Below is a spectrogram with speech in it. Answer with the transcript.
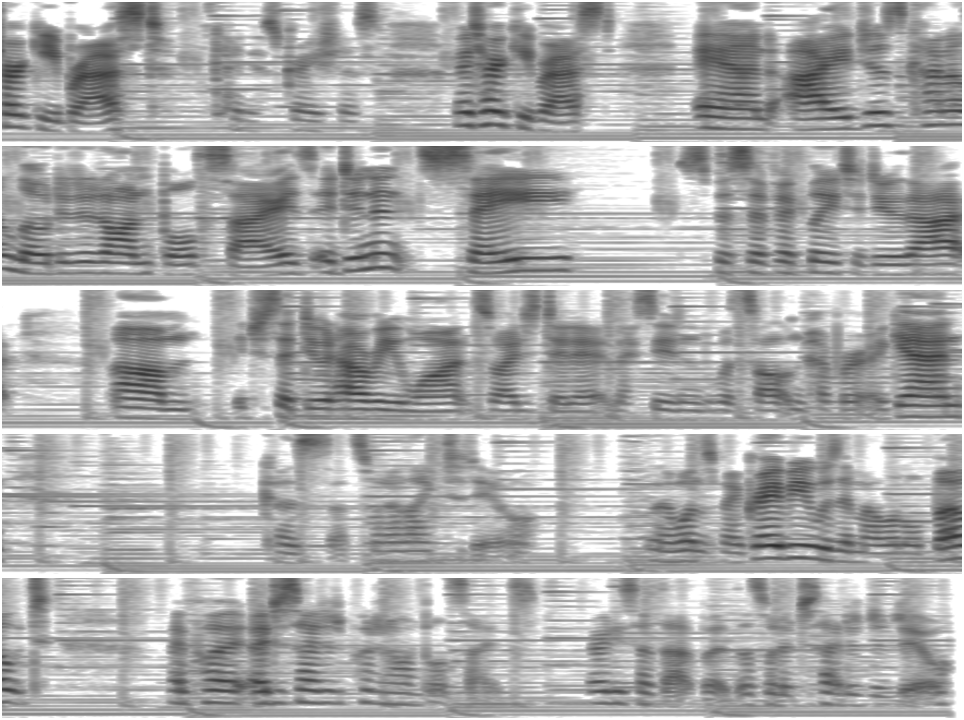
turkey breast. Goodness gracious. My turkey breast. And I just kind of loaded it on both sides. It didn't say specifically to do that. Um, it just said do it however you want, so I just did it and I seasoned with salt and pepper again because that's what I like to do. And once my gravy was in my little boat, I put I decided to put it on both sides. I already said that, but that's what I decided to do.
